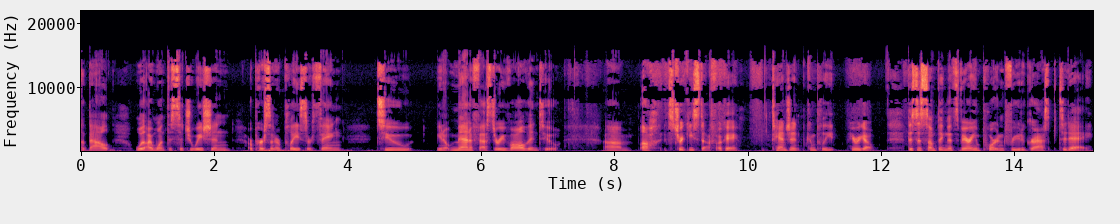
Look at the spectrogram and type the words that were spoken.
about what I want the situation or person or place or thing to, you know, manifest or evolve into? Um, oh, it's tricky stuff. Okay, tangent complete. Here we go. This is something that's very important for you to grasp today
